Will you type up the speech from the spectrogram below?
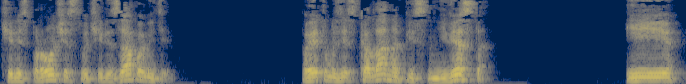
через пророчество, через заповеди. Поэтому здесь Кала написано, невеста. И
